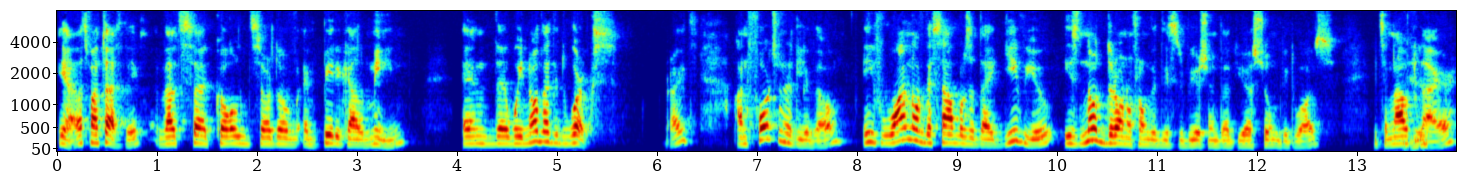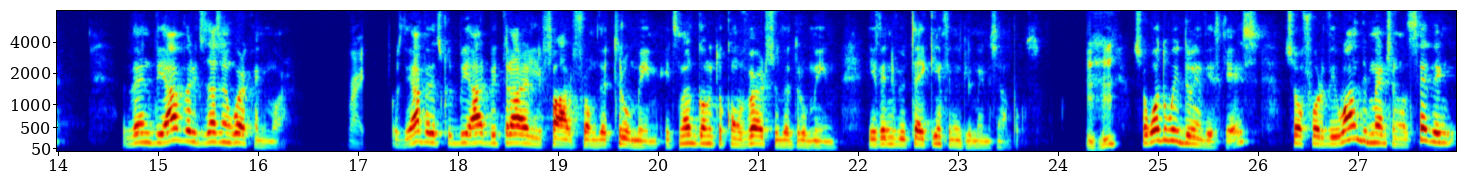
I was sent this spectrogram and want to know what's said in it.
Yeah, that's fantastic. That's uh, called sort of empirical mean, and uh, we know that it works, right? Unfortunately, though, if one of the samples that I give you is not drawn from the distribution that you assumed it was, it's an outlier, then the average doesn't work anymore. Right. Because the average could be arbitrarily far from the true mean. It's not going to converge to the true mean, even if you take infinitely many samples. Mm-hmm. So what do we do in this case? So for the one-dimensional setting,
